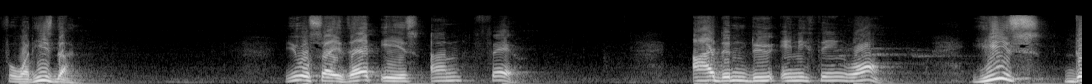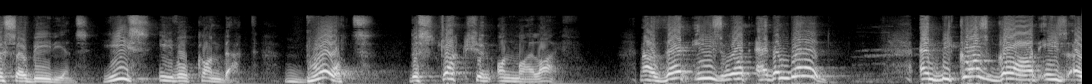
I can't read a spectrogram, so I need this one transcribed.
for what he's done. You will say, that is unfair. I didn't do anything wrong. His disobedience, his evil conduct brought destruction on my life. Now that is what Adam did. And because God is a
